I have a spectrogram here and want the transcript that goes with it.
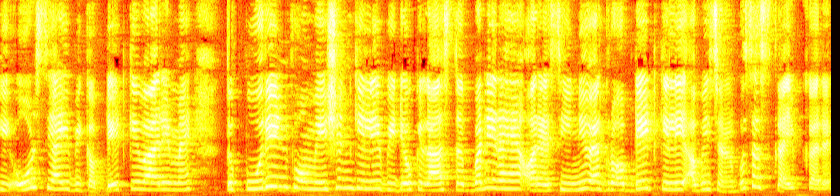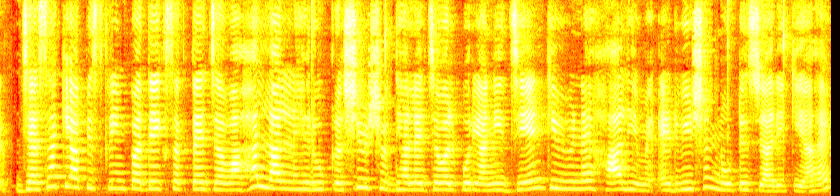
की ओर से आई बिग अपडेट के बारे में। तो पूरी इन्फॉर्मेशन के लिए वीडियो के लास्ट तक बने रहें और ऐसी न्यू एग्रो अपडेट के लिए अभी चैनल को सब्सक्राइब करें। जैसा की आप स्क्रीन पर देख सकते हैं, जवाहरलाल नेहरू कृषि विश्वविद्यालय जबलपुर यानी जे ने हाल ही में एडमिशन नोटिस जारी किया है,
